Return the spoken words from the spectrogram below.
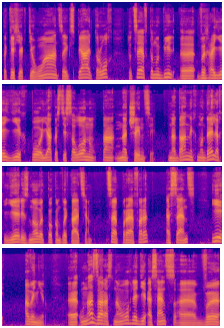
таких як Tiguan, CX5, Trog, то цей автомобіль е, виграє їх по якості салону та начинці. На даних моделях є різновид по комплектаціям: це Preferred, Essence і Avenir. Е, У нас зараз на огляді Essence в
